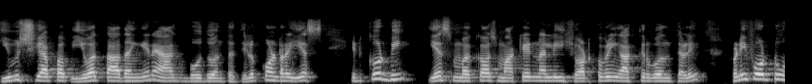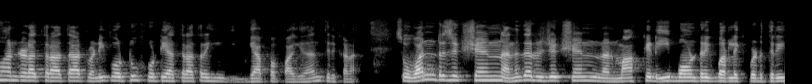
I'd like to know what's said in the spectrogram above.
ಹ್ಯೂಜ್ ಗ್ಯಾಪ್ ಅಪ್ ಇವತ್ತಾದಂಗೆನೆ ಆಗ್ಬೋದು ಅಂತ ತಿಳ್ಕೊಂಡ್ರೆ yes it could be yes because ಮಾರ್ಕೆಟ್ನಲ್ಲಿ ಶಾರ್ಟ್ ಕವರಿಂಗ್ ಆಗ್ತಿರ್ಬೋದು ಅಂತ ಹೇಳಿ ಟ್ವೆಂಟಿ ಫೋರ್ ಟೂ ಹಂಡ್ರೆಡ್ ಹತ್ರ ಆತ ಟ್ವೆಂಟಿ ಫೋರ್ ಟೂ ಫೋರ್ಟಿ ಹತ್ರ ಹತ್ರ ಗ್ಯಾಪ್ ಅಪ್ ಆಗಿದೆ ಅಂತ ತಿಳ್ಕೋಣ. So one rejection another rejection ನನ್ನ ಮಾರ್ಕೆಟ್ ಈ ಬೌಂಡ್ರಿಗೆ ಬರ್ಲಿಕ್ಕೆ ಬಿಡ್ತೀರಿ,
